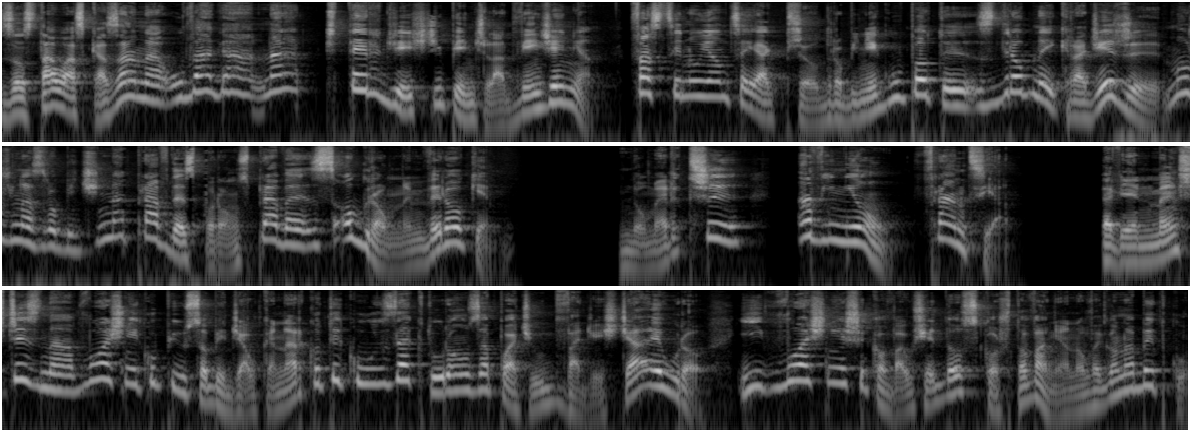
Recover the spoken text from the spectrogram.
Została skazana, uwaga, na 45 lat więzienia. Fascynujące jak przy odrobinie głupoty, z drobnej kradzieży można zrobić naprawdę sporą sprawę z ogromnym wyrokiem. Numer 3. Avignon, Francja. Pewien mężczyzna właśnie kupił sobie działkę narkotyku, za którą zapłacił 20 euro i właśnie szykował się do skosztowania nowego nabytku.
